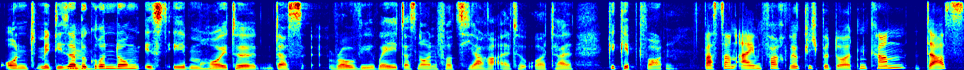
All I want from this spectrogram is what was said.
Und mit dieser hm. Begründung ist eben heute das Roe v. Wade, das 49 Jahre alte Urteil, gekippt worden was dann einfach wirklich bedeuten kann, dass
